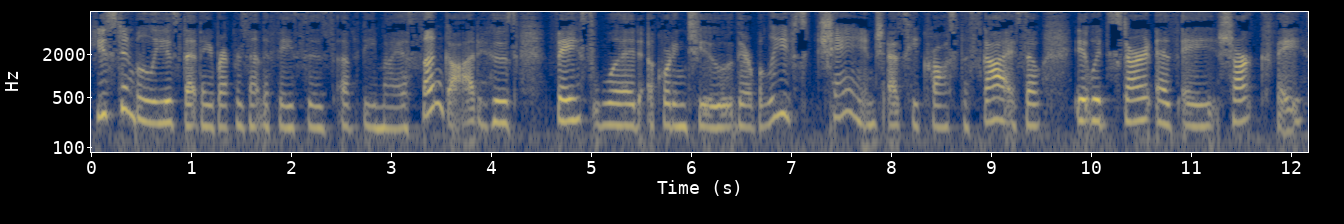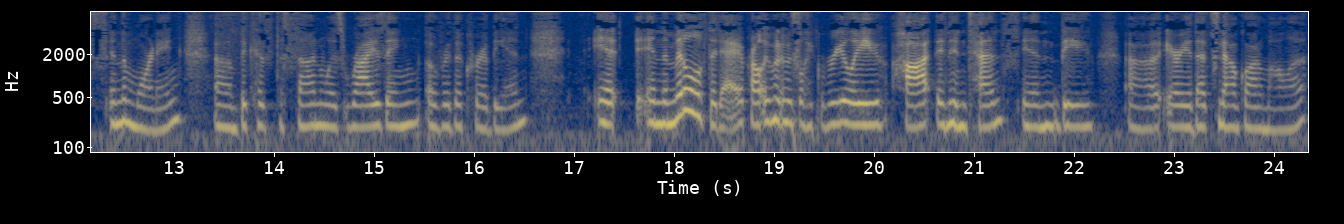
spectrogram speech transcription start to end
Houston believes that they represent the faces of the Maya sun god, whose face would, according to their beliefs, change as he crossed the sky. So it would start as a shark face in the morning um, because the sun was rising over the Caribbean it, in the middle of the day, probably when it was like really hot and intense in the uh, area that's now Guatemala,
